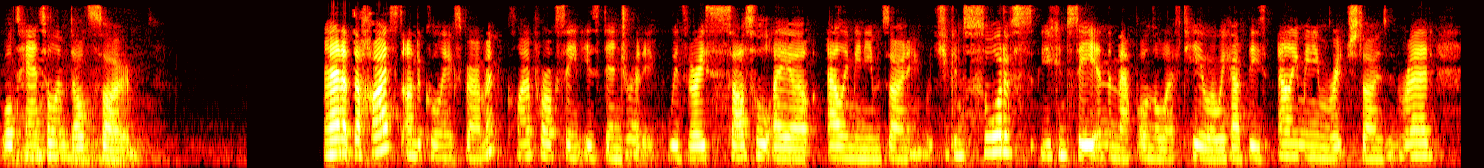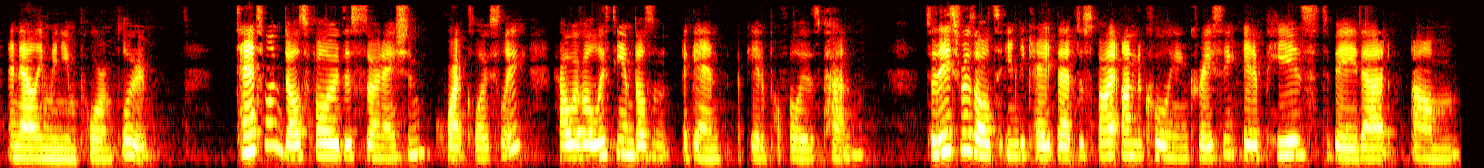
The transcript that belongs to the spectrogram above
while tantalum does so. And at the highest undercooling experiment, clinopyroxene is dendritic with very subtle aluminium zoning, which you can sort of you can see in the map on the left here, where we have these aluminium-rich zones in red and aluminium poor in blue. Tantalum does follow this zonation quite closely. However, lithium doesn't, again, appear to follow this pattern. So these results indicate that despite undercooling increasing, it appears to be that um,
